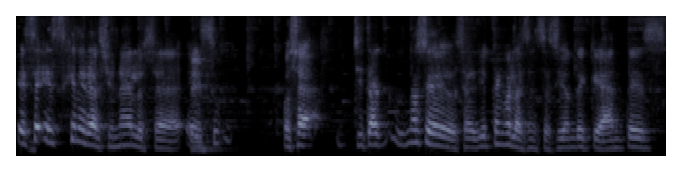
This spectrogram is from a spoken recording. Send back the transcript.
es, es, generacional, o sea, es, o sea, no sé, o sea, yo tengo la sensación de que antes,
